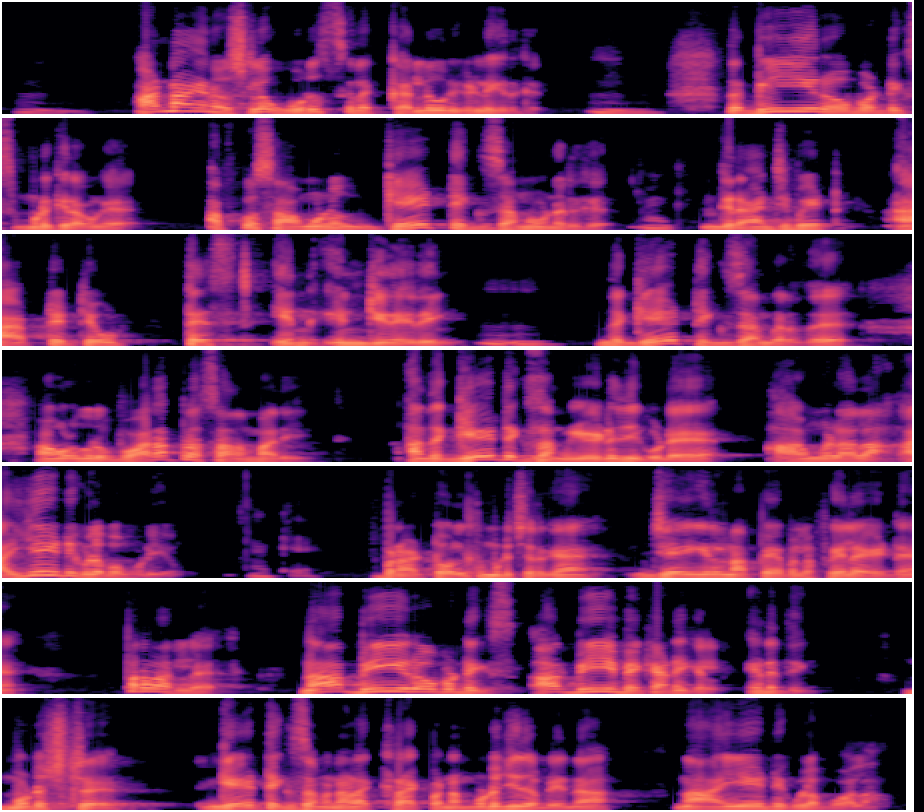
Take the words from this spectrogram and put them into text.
அண்ணா யூனிவர்சிட்டியில் ஒரு சில கல்லூரிகளில் இருக்குது இந்த பிஇ ரோபோட்டிக்ஸ் முடிக்கிறவங்க அஃப்கோர்ஸ் அவங்களும் கேட் எக்ஸாம்னு ஒன்று இருக்குது graduate aptitude test in engineering இந்த கேட் எக்ஸாம்ங்கிறது அவங்களுக்கு ஒரு வரப்பிரசாதம் மாதிரி. அந்த கேட் எக்ஸாம் எழுதி கூட அவங்களால ஐஐடிக்குள்ளே போக முடியும். இப்போ நான் டுவெல்த் முடிச்சிருக்கேன். ஜேஇயில் நான் பேப்பரில் ஃபெயில் ஆகிட்டேன் பரவாயில்ல. நான் BE robotics or BE mechanical anything முடிச்சுட்டு கேட் எக்ஸாம் என்னால் கிராக் பண்ண முடிஞ்சுது அப்படின்னா நான் ஐஐடிக்குள்ளே போகலாம்.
